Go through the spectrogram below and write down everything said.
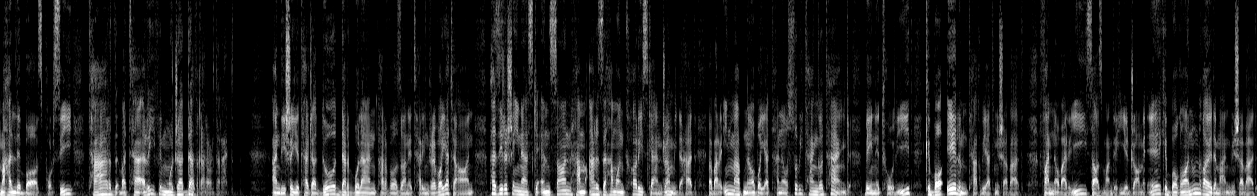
محل بازپرسی، ترد و تعریف مجدد قرار دارد. اندیشه تجدد در بلند پروازانه ترین روایت آن پذیرش این است که انسان هم ارز همان کاری است که انجام می دهد و بر این مبنا باید تناسبی تنگ بین تولید که با علم تقویت می شود فناوری سازماندهی جامعه که با قانون من می شود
